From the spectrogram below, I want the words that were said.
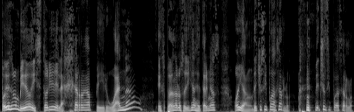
¿Podrías hacer un video de historia de la jerga peruana? Explorando los orígenes de términos, oigan, de hecho sí puedo hacerlo, de hecho sí puedo hacerlo,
